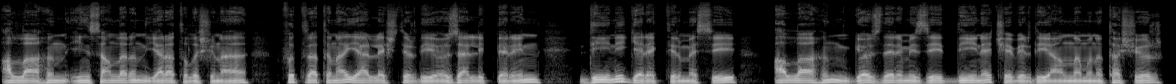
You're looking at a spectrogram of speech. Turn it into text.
Allah'ın insanların yaratılışına, fıtratına yerleştirdiği özelliklerin dini gerektirmesi, Allah'ın gözlerimizi dine çevirdiği anlamını taşır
